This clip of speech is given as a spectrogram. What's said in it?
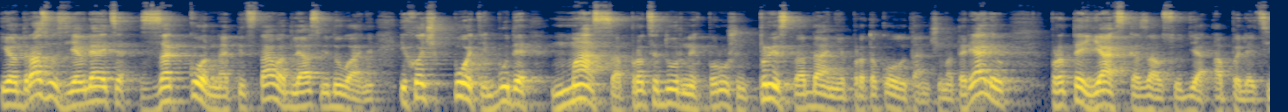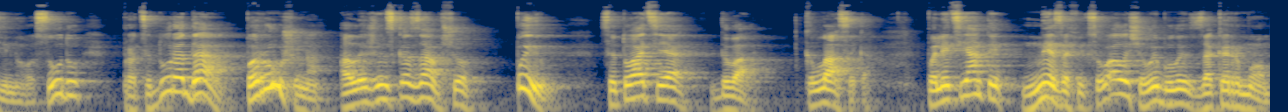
І одразу з'являється законна підстава для освідування. І хоч потім буде маса процедурних порушень при складанні протоколу там чи матеріалів, про те, як сказав суддя апеляційного суду, процедура да, порушена, але ж він сказав, що пив. Ситуація 2. Класика. Поліціянти не зафіксували, що ви були за кермом,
